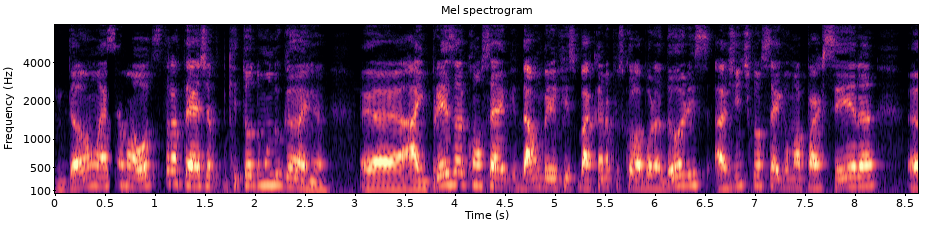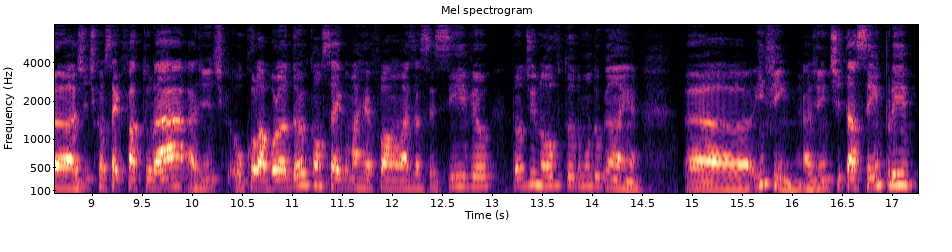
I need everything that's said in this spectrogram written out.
Então, essa é uma outra estratégia que todo mundo ganha. É, a empresa consegue dar um benefício bacana para os colaboradores, a gente consegue uma parceira, uh, a gente consegue faturar, a gente, o colaborador consegue uma reforma mais acessível. Então, de novo, todo mundo ganha. Uh, enfim, a gente está sempre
